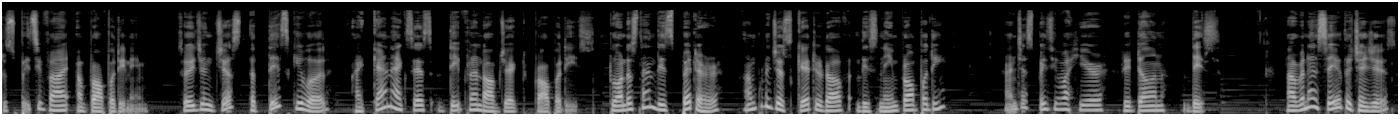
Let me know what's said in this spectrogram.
to specify a property name. So using just uh, this keyword, I can access different object properties. To understand this better, I'm going to just get rid of this name property and just specify here return this. Now when I save the changes,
